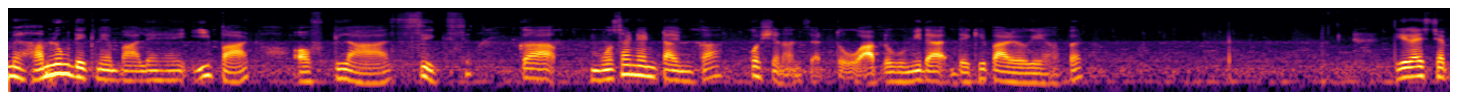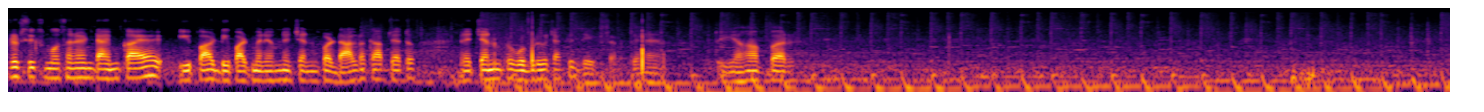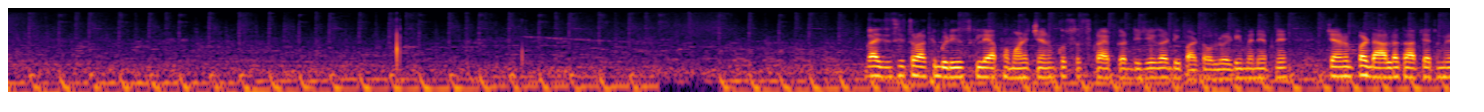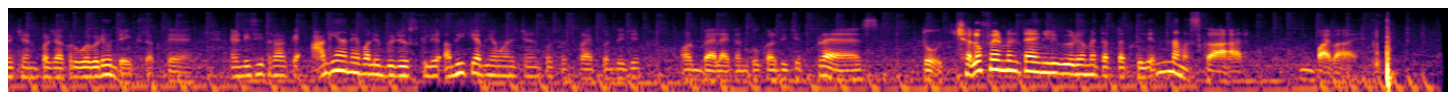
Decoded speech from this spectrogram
में हम लोग देखने वाले हैं ई पार्ट ऑफ़ क्लास सिक्स का मोशन एंड टाइम का क्वेश्चन आंसर। तो आप लोग उम्मीद देख ही पा रहे होगे यहाँ पर। ये इस chapter six motion and time का है। ई पार्ट डी पार्ट मैंने अपने चैनल पर डाल रखा आप चाहे तो मेरे चैनल पर वो वीडियो जाके देख सकते हैं। तो यहाँ पर गाइज़ इसी तरह की वीडियोज़ के लिए आप हमारे चैनल को सब्सक्राइब कर दीजिएगा। डिपार्ट ऑलरेडी मैंने अपने चैनल पर डाल रखा आप चाहे तो मेरे चैनल पर जाकर वो वीडियो देख सकते हैं। एंड इसी तरह के आगे आने वाले वीडियोज़ के लिए अभी के अभी हमारे चैनल को सब्सक्राइब कर दीजिए और बेल आइकन को कर दीजिए। प्रेस तो चलो फिर मिलते हैं अगली वीडियो में। तब तक के लिए नमस्कार। Bye bye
